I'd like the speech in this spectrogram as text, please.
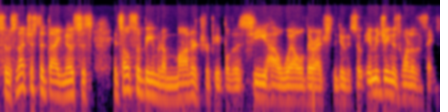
so it's not just a diagnosis, it's also being able to monitor people to see how well they're actually doing. So imaging is one of the things.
